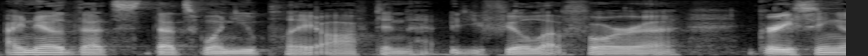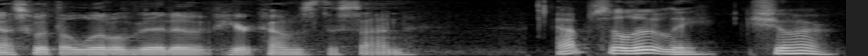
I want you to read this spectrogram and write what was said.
I know that's that's one you play often. You feel up for uh, gracing us with a little bit of "Here Comes the Sun." Absolutely. Sure.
